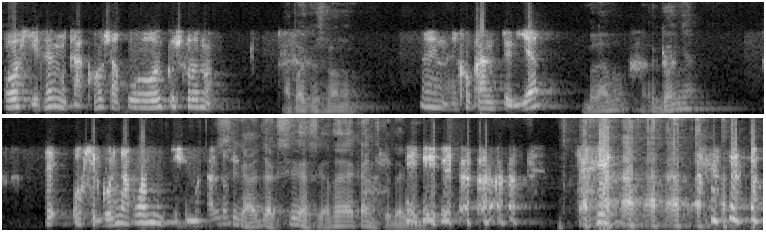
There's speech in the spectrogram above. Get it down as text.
Όχι, δεν είμαι κακός από 20 χρονών. Από 20 χρονών. Ναι, ναι, έχω κάνει παιδιά. Μπράβο. Εγγόνια. Ε, όχι, εγγόνια, εγώ δεν είμαι τόσο μεγάλος. Σιγά, εντάξει, σιγά σιγά. Θα κάνεις και τα εγγόνια.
